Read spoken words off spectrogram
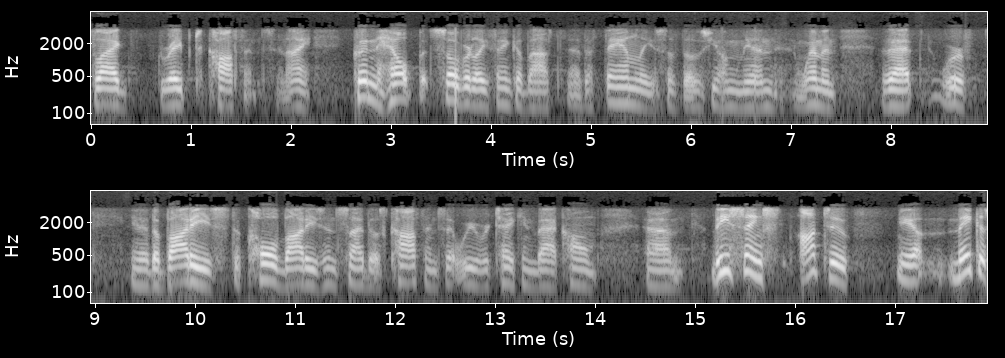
flag draped coffins, and I couldn't help but soberly think about uh, the families of those young men and women that were you know the bodies, the cold bodies inside those coffins that we were taking back home. Um, these things ought to you know, make us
